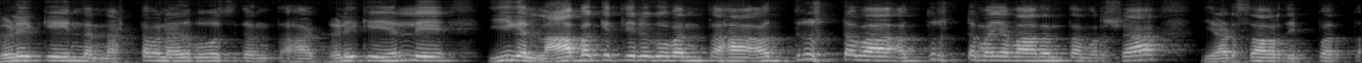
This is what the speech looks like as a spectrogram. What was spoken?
ಗಳಿಕೆಯಿಂದ ನಷ್ಟವನ್ನು ಅನುಭವಿಸಿದಂತಹ ಗಳಿಕೆಯಲ್ಲಿ ಈಗ ಲಾಭಕ್ಕೆ ತಿರುಗುವಂತಹ ಅದೃಷ್ಟವ ಅದೃಷ್ಟಮಯವಾದಂಥ ವರ್ಷ ಎರಡು ಸಾವಿರದ ಇಪ್ಪತ್ತ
